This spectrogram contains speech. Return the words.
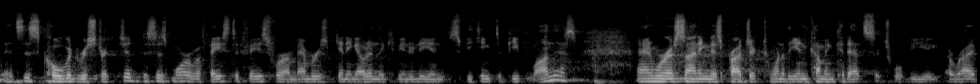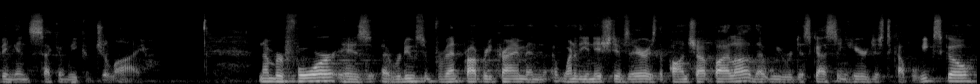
It's this COVID restricted. This is more of a face-to-face for our members getting out in the community and speaking to people on this. And we're assigning this project to one of the incoming cadets, which will be arriving in second week of July. Number four is uh, reduce and prevent property crime, and one of the initiatives there is the pawn shop bylaw that we were discussing here just a couple weeks ago.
